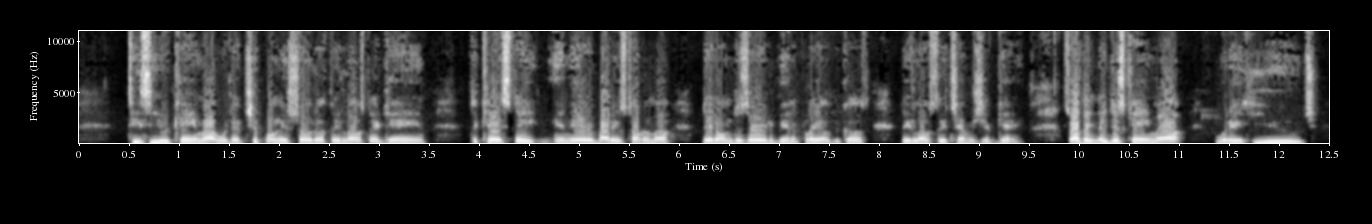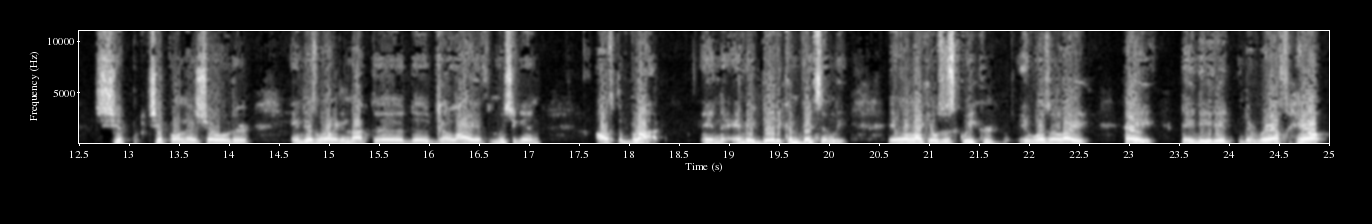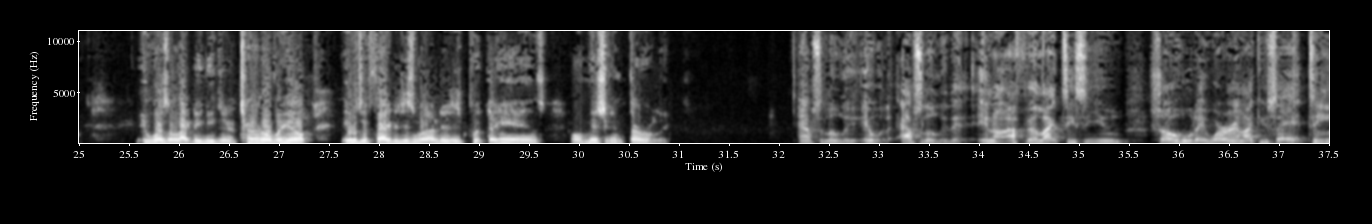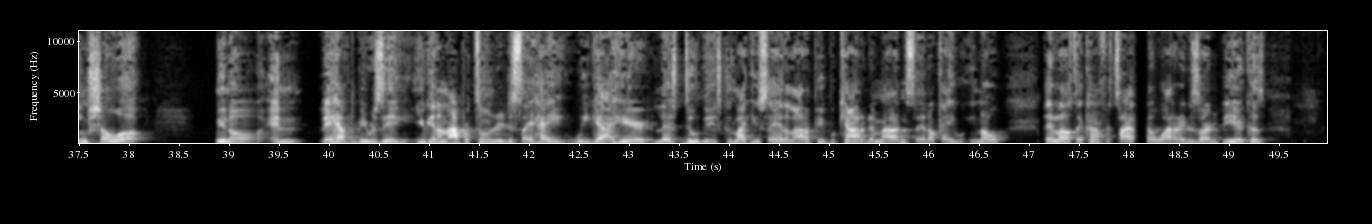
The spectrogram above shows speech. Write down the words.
TCU came out with that chip on their shoulder they lost that game to K State, and everybody was talking about they don't deserve to be in the playoffs because they lost their championship game. So I think they just came out with a huge chip chip on their shoulder and just wanted to knock the the Goliath Michigan off the block, and and they did it convincingly. It wasn't like it was a squeaker. It wasn't like hey they needed the ref help. It wasn't like they needed a turnover help. It was the fact they just wanted to just put their hands on Michigan thoroughly. Absolutely, it absolutely. You know, I feel like TCU show who they were, and like you said, teams show up. You know, and they have to be resilient. You get an opportunity to say, "Hey, we got here. Let's do this." Because, like you said, a lot of people counted them out and said, "Okay, you know, they lost their conference title. Why do they deserve to be here?" Because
